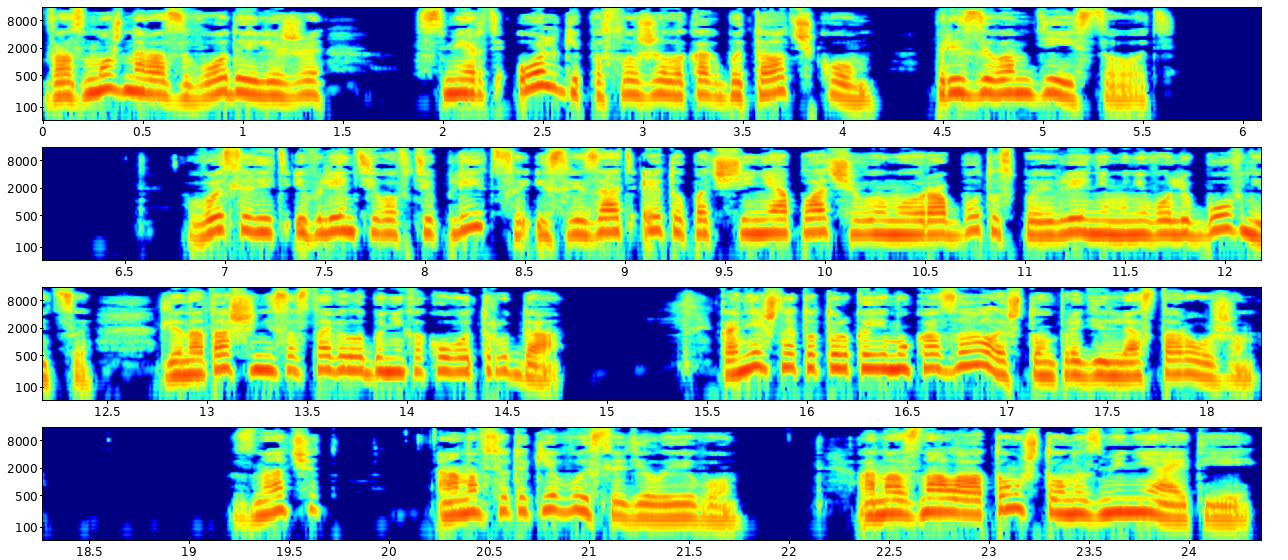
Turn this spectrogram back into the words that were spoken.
Возможно, разводы или же смерть Ольги послужила как бы толчком, призывом действовать. Выследить Ивлентьева в теплице и связать эту почти неоплачиваемую работу с появлением у него любовницы для Наташи не составило бы никакого труда. Конечно, это только ему казалось, что он предельно осторожен. Значит, она все-таки выследила его. Она знала о том, что он изменяет ей,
